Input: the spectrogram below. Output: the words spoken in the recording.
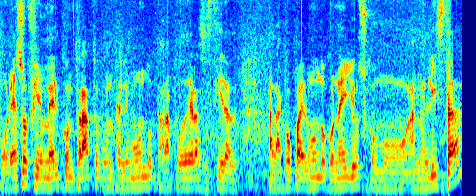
por eso firmé el contrato con Telemundo para poder asistir a la Copa del Mundo con ellos como analista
